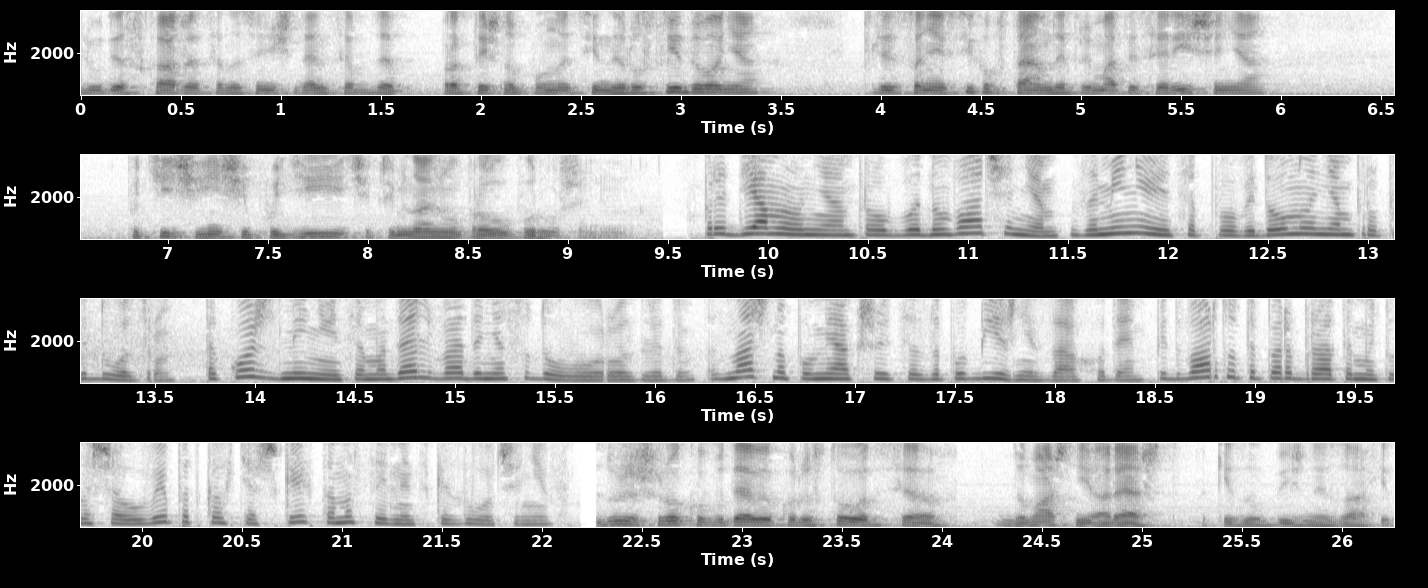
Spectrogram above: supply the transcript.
Люди скаржаться. На сьогоднішній день це буде практично повноцінне розслідування. Після з'ясування всіх обставин буде прийматися рішення по тій чи іншій події чи кримінальному правопорушенню. Пред'явлення про обвинувачення замінюється повідомленням про підозру. Також змінюється модель ведення судового розгляду. Значно пом'якшуються запобіжні заходи. Під варту тепер братимуть лише у випадках тяжких та насильницьких злочинів. Дуже широко буде використовуватися домашній арешт, такий запобіжний захід,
